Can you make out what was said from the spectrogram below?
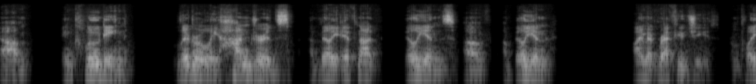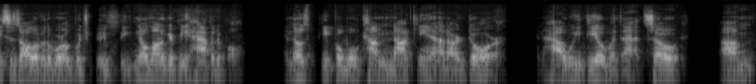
um, including literally hundreds of million, if not billions of a billion climate refugees from places all over the world which be, be, no longer be habitable. And those people will come knocking at our door and how we deal with that. So um,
